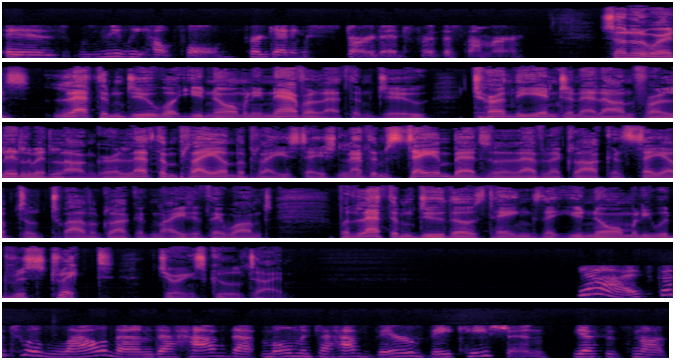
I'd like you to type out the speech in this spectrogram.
is really helpful for getting started for the summer. So, in other words, let them do what you normally never let them do. Turn the internet on for a little bit longer. Let them play on the PlayStation. Let them stay in bed till 11 o'clock and stay up till 12 o'clock at night if they want. But let them do those things that you normally would restrict during school time. Yeah, it's good to allow them to have that moment to have their vacation. Yes, it's not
